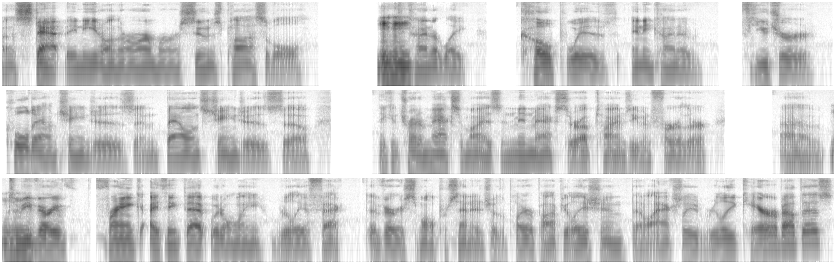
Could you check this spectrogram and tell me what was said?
uh, stat they need on their armor as soon as possible Mhm. to kind of like cope with any kind of future cooldown changes and balance changes. So they can try to maximize and min max their uptimes even further. Uh, To be very frank, I think that would only really affect a very small percentage of the player population that'll actually really care about this.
